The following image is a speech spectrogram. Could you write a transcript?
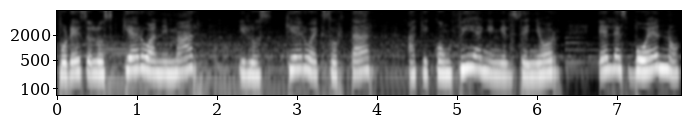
Por eso los quiero animar y los quiero exhortar a que confíen en el Señor. Él es bueno,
